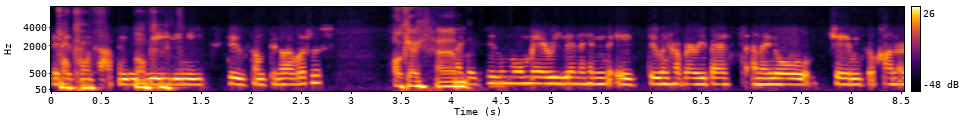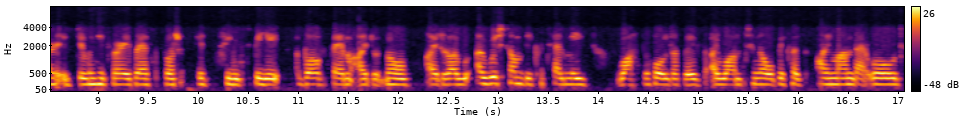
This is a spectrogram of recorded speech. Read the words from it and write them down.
It okay. is going to happen. They okay. really need to do something about it. Okay. Um, like I do know Mary Linehan is doing her very best, and I know James O'Connor is doing his very best, but it seems to be above them. I don't know. I don't. Wish somebody could tell me what the holdup is. I want to know because I'm on that road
